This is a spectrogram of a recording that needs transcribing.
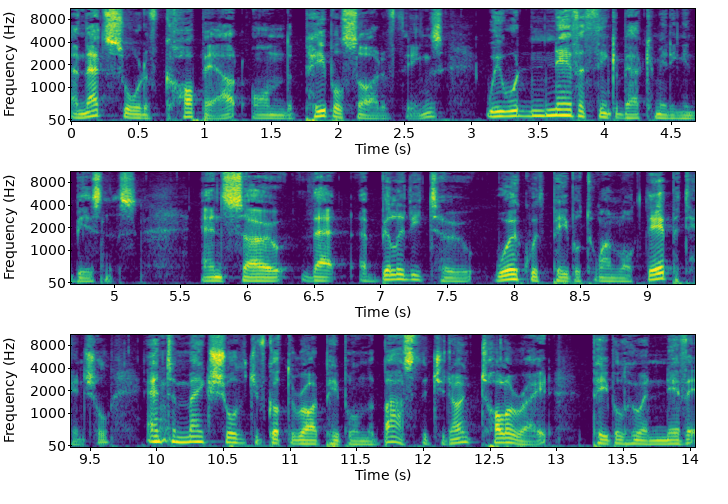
And that sort of cop out on the people side of things, we would never think about committing in business. And so that ability to work with people to unlock their potential and to make sure that you've got the right people on the bus, that you don't tolerate people who are never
